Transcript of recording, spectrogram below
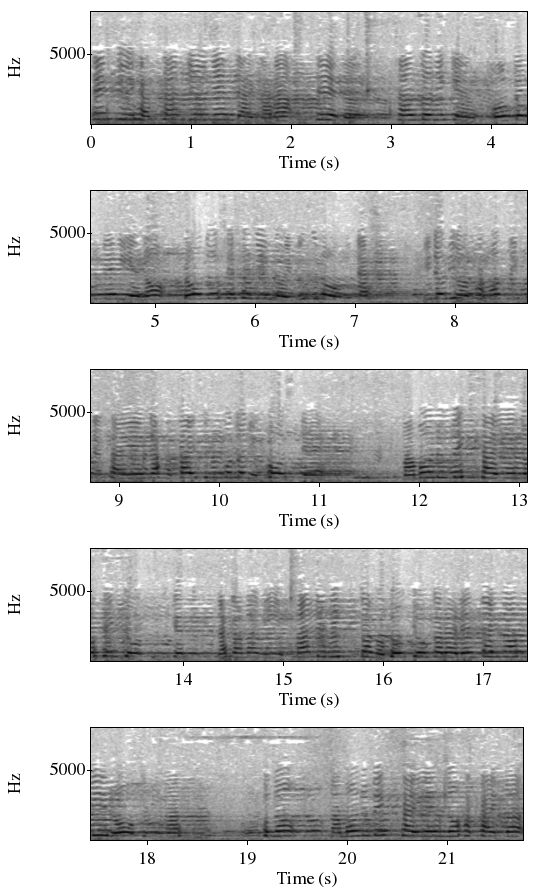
1930年代から西部サンドニ県オーベルベリエの労働者庶民の胃袋を満たし緑を保ってきた菜園が破壊することに抗して守るべき菜園の選挙を続ける仲間にパンデミック下の東京から連帯のアピールを送ります。この守るべき菜園の破壊は、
